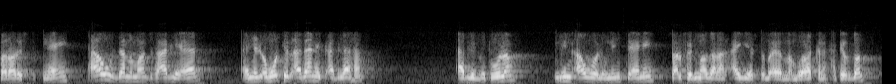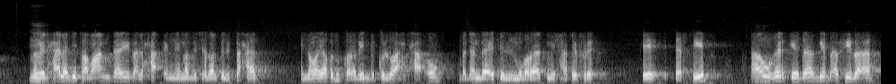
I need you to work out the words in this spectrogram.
قرار استثنائي. أو زي ما المهندس عادل قال إن الأمور تبقى بانت قبلها. قبل البطولة من أول ومن ثاني صرف النظر عن أي مباراة كانت هتفضل. ففي الحالة دي طبعا ده يبقى الحق إن مجلس إدارة الاتحاد إن هو ياخد القرار يدي كل واحد حقه ما دام بقية المباريات مش هتفرق في الترتيب. أو غير كده بيبقى في بقى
